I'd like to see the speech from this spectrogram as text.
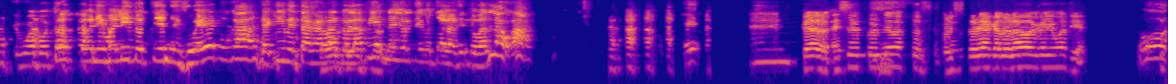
los animalitos tienen su época, de aquí me está agarrando No, la pierna y yo le tengo que estar haciendo para el lado. Ah, Claro, ese es el problema entonces, por eso te ve acalorado el gallo Matías. Oh,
